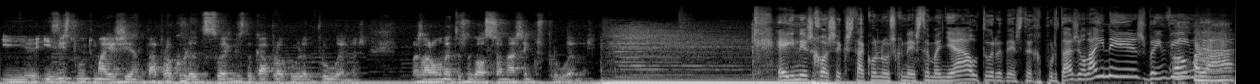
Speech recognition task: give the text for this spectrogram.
e eh, existe muito mais gente à procura de sonhos do que à procura de problemas. Mas normalmente os negócios só nascem com os problemas. É a Inês Rocha que está connosco nesta manhã, autora desta reportagem. Olá Inês, bem-vinda. Olá.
